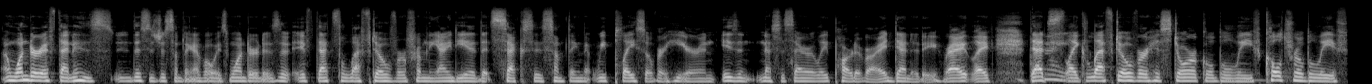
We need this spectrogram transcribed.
I wonder if that is this is just something I've always wondered is if that's left over from the idea that sex is something that we place over here and isn't necessarily part of our identity, right? Like that's right. like leftover historical belief, cultural belief,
